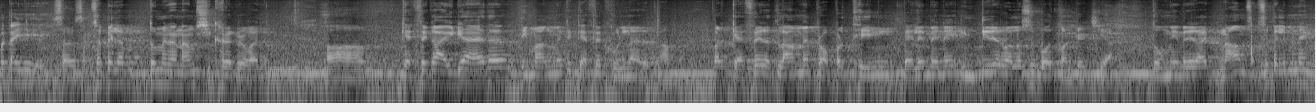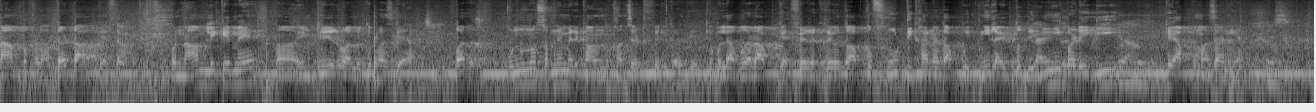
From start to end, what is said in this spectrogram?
बताइए। सर सबसे पहले तो मेरा नाम शिखर अग्रवाल। कैफ़े का आइडिया आया था दिमाग में कि कैफ़े खोलना है रतलाम। में पर कैफ़े रतलाम में प्रॉपर थे नहीं। पहले मैंने इंटीरियर वालों से बहुत कांटेक्ट किया। तो मैं मेरा एक नाम सबसे पहले मैंने एक नाम पकड़ा द डार्क कैफ़े वो नाम लेके मैं इंटीरियर वालों के पास गया। पर उन्होंने सबने मेरे कॉन्सेप्ट फिल कर दिए कि बोले अगर आप कैफ़े रख रहे हो तो आपको फ़ूड दिखाना है तो आपको इतनी लाइट तो देनी ही पड़ेगी कि आपको मज़ा नहीं आता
